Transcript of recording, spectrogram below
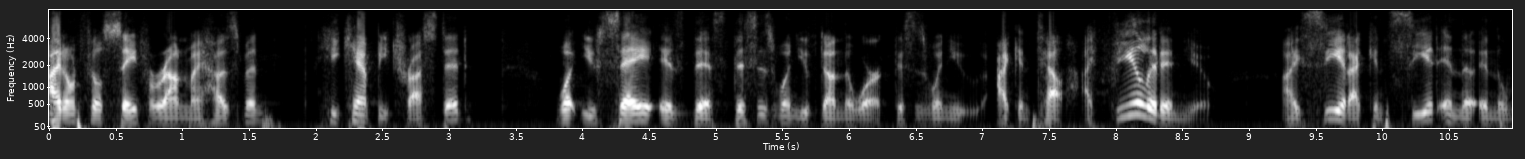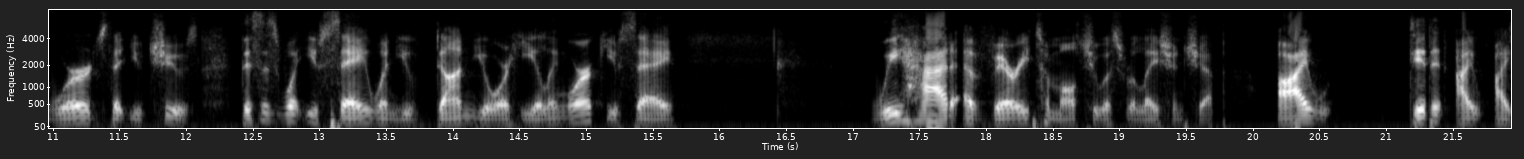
I don't feel safe around my husband, he can't be trusted, what you say is this. This is when you've done the work. This is when you i can tell. I feel it in you. I see it. I can see it in the in the words that you choose. This is what you say when you've done your healing work. You say we had a very tumultuous relationship. I did it. I, I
